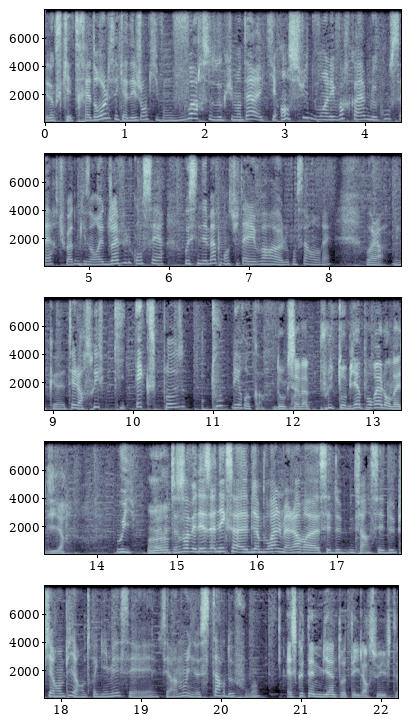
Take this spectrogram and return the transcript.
Et donc, ce qui est très drôle, c'est qu'il y a des gens qui vont voir ce documentaire et qui ensuite vont aller voir quand même le concert, tu vois. Donc, ils auraient déjà vu le concert au cinéma pour ensuite aller voir le concert en vrai. Voilà. Donc, Taylor Swift qui explose tous les records. Donc ça va plutôt bien pour elle, on va dire. Oui. Hein Euh, de toute façon, ça fait des années que ça va bien pour elle, mais alors, euh, c'est de, enfin, c'est de pire en pire, entre guillemets. C'est c'est vraiment une star de fou. hein. Est-ce que t'aimes bien toi Taylor Swift?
